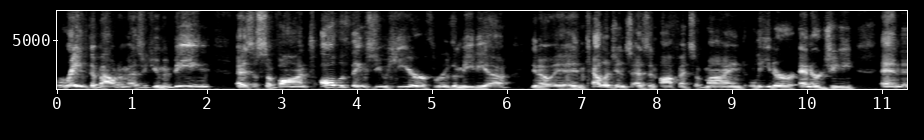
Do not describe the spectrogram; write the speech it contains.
raved about him as a human being, as a savant, all the things you hear through the media you know, intelligence as an offensive mind, leader, energy. And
